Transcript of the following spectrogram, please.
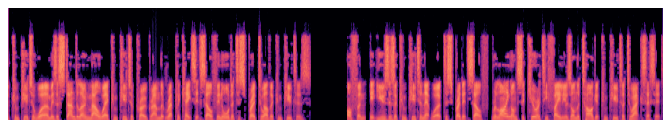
A computer worm is a standalone malware computer program that replicates itself in order to spread to other computers. Often, it uses a computer network to spread itself, relying on security failures on the target computer to access it.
